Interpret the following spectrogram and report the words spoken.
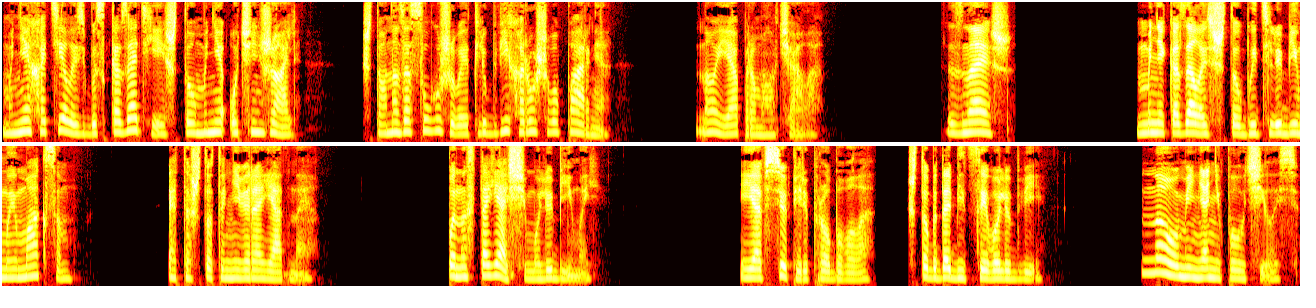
Мне хотелось бы сказать ей, что мне очень жаль, что она заслуживает любви хорошего парня. Но я промолчала. Знаешь, мне казалось, что быть любимой Максом — это что-то невероятное. По-настоящему любимой. Я все перепробовала, чтобы добиться его любви. Но у меня не получилось.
